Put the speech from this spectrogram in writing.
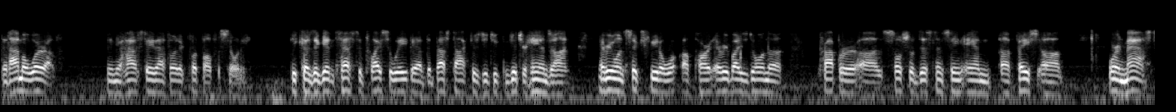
that I'm aware of in the Ohio State Athletic Football Facility because they're getting tested twice a week. They have the best doctors that you can get your hands on. Everyone's six feet apart. Everybody's doing the proper uh, social distancing and uh, face uh, wearing masks,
